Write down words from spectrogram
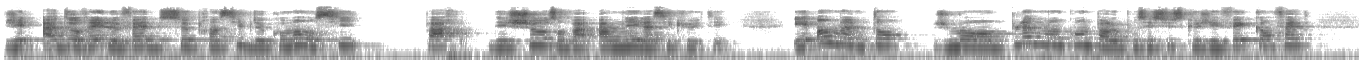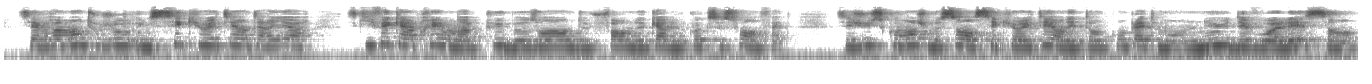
j'ai adoré le fait, ce principe de comment aussi, par des choses, on va amener la sécurité. Et en même temps, je me rends pleinement compte par le processus que j'ai fait qu'en fait, c'est vraiment toujours une sécurité intérieure. Ce qui fait qu'après, on n'a plus besoin de forme de cadre ou quoi que ce soit en fait. C'est juste comment je me sens en sécurité en étant complètement nue, dévoilée, sans,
